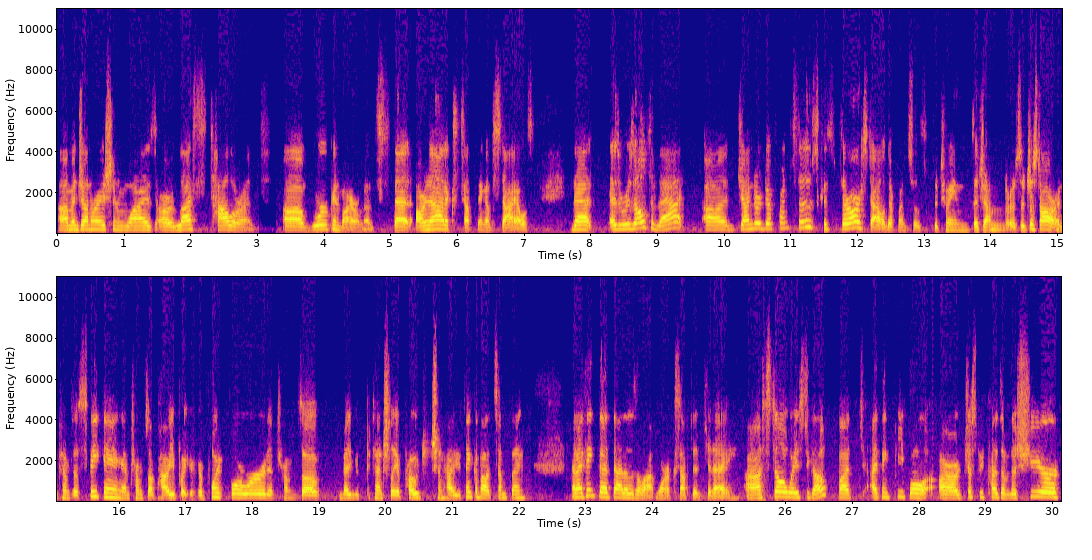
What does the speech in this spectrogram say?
um, and Generation Ys are less tolerant of work environments that are not accepting of styles. That as a result of that, uh, gender differences, because there are style differences between the genders. There just are in terms of speaking, in terms of how you put your point forward, in terms of maybe potentially approach and how you think about something. And I think that that is a lot more accepted today. Uh, still a ways to go, but I think people are just because of the sheer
